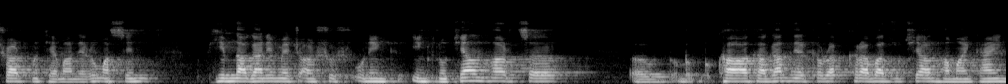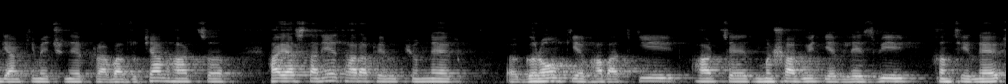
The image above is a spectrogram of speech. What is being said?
շարքը թեմաներու մասին, հիմնականի մեջ անշուշտ ունենք ինքնության հարցը, քաղաքական ներկրավվածության, համայնքային կյանքի մեջ ներկրավվածության հարցը, Հայաստանի հետ հարաբերություններ, գրոնք եւ հավատքի հարցեր, մշակույթ եւ լեզվի խնդիրներ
